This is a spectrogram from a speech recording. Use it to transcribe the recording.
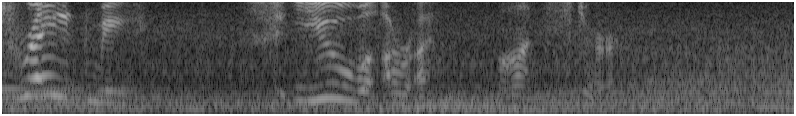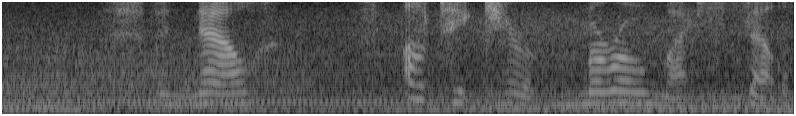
Betrayed me! You are a monster! And now, I'll take care of Muro myself.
